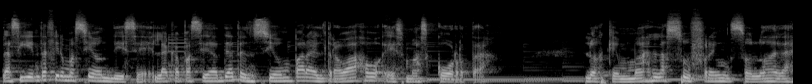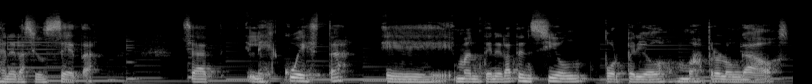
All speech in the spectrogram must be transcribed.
La siguiente afirmación dice, la capacidad de atención para el trabajo es más corta. Los que más la sufren son los de la generación Z. O sea, les cuesta eh, mantener atención por periodos más prolongados.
